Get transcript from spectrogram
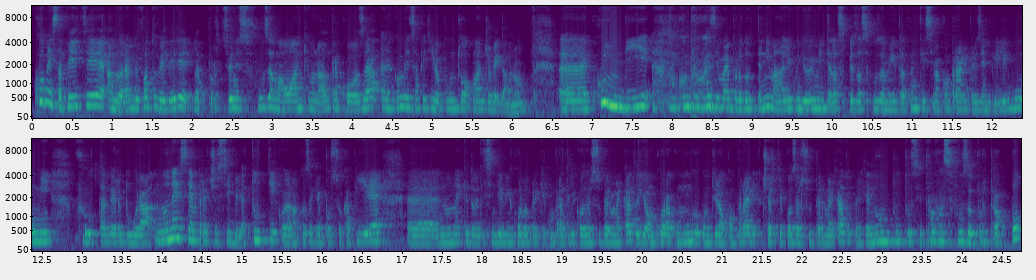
come sapete, allora vi ho fatto vedere la porzione sfusa ma ho anche un'altra cosa, eh, come sapete io appunto mangio vegano, eh, quindi non compro quasi mai prodotti animali, quindi ovviamente la spesa sfusa mi aiuta tantissimo a comprare per esempio i legumi, frutta, verdura, non è sempre accessibile a tutti, quella è una cosa che posso capire, eh, non è che dovete sentirvi in colpa perché comprate le cose al supermercato, io ancora comunque continuo a comprare certe cose al supermercato perché non tutto si trova sfuso purtroppo,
